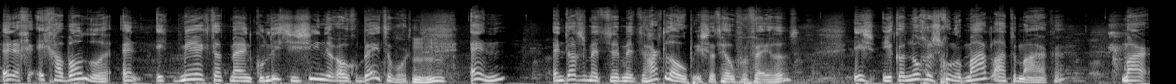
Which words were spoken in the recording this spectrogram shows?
En ik, ik ga wandelen en ik merk dat mijn conditie zien de ogen beter wordt. Mhm. En, en dat is met, met hardlopen is dat heel vervelend. Is, je kan nog een schoen op maat laten maken. Maar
